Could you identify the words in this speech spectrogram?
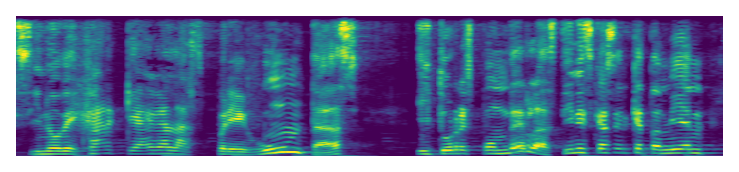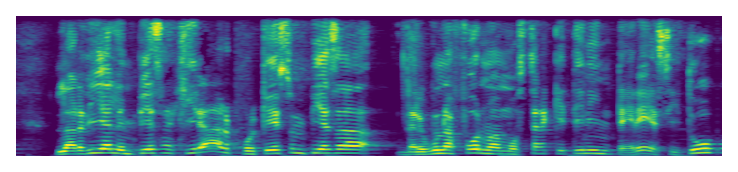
Sino dejar que haga las preguntas y tú responderlas. Tienes que hacer que también la ardilla le empiece a girar, porque eso empieza de alguna forma a mostrar que tiene interés. Si tú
